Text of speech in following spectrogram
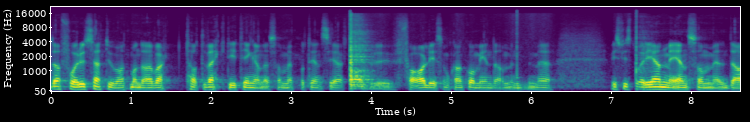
Da forutsetter jo at man da har vært, tatt vekk de tingene som er potensielt farlige, som kan komme inn. da, men med, Hvis vi står igjen med en som da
